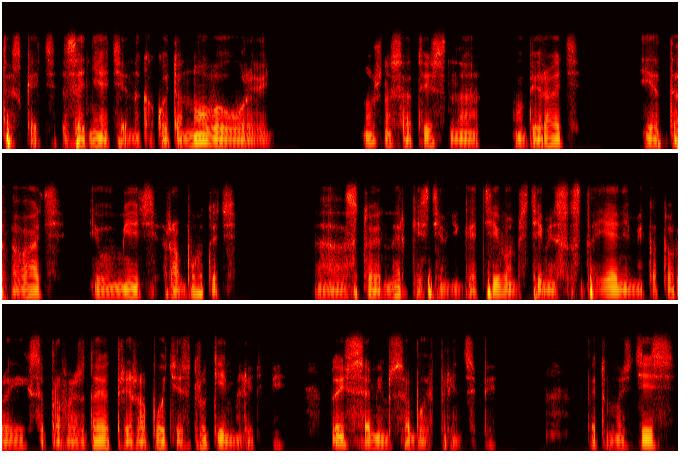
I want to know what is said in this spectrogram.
так сказать, занятие на какой-то новый уровень, нужно, соответственно, убирать и отдавать, и уметь работать э, с той энергией, с тем негативом, с теми состояниями, которые их сопровождают при работе с другими людьми, то есть с самим собой, в принципе. Поэтому здесь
